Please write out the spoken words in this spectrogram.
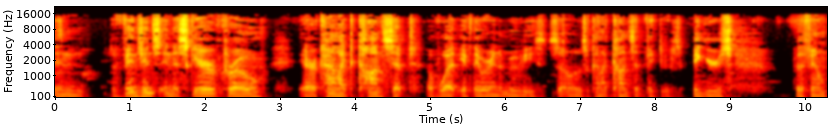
In the Vengeance and the Scarecrow are kind of like the concept of what if they were in the movies. So those are kind of like concept figures, figures for the film.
